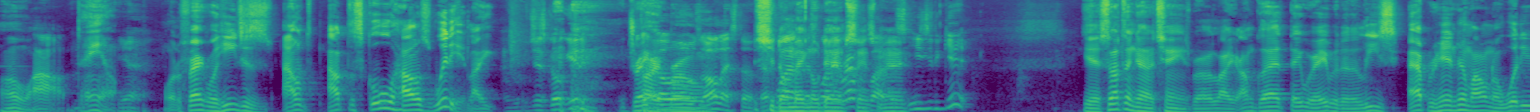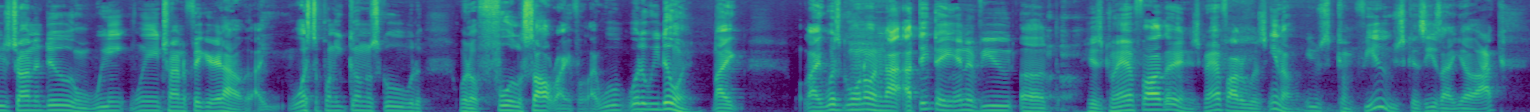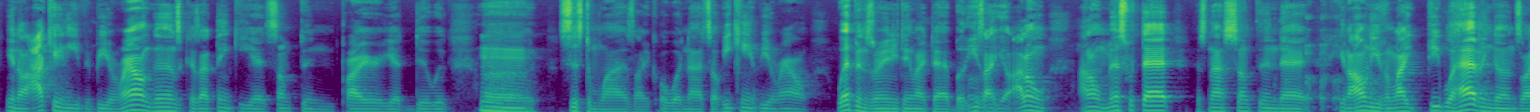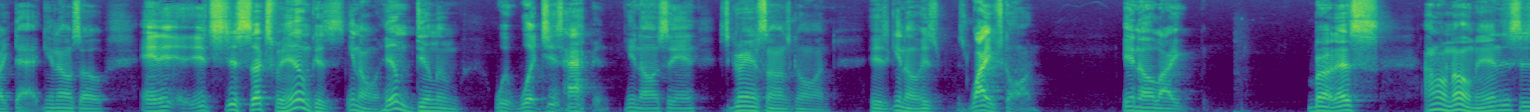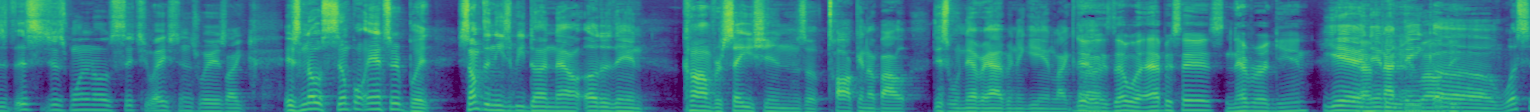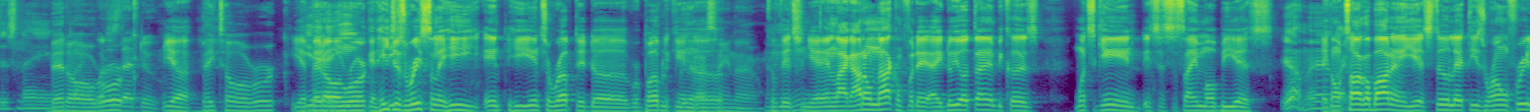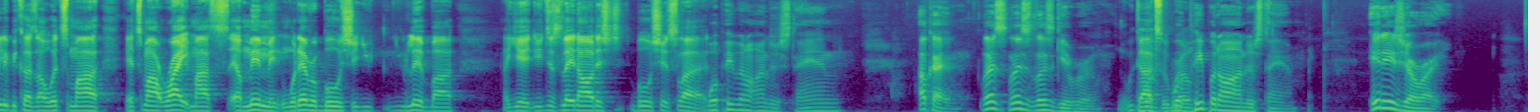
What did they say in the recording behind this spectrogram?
Oh wow, damn. Yeah, Well, the fact where he just out out the schoolhouse with it, like you just go get it. Like, Dracos, bro. all that stuff. That's Shit don't make no damn sense, man. It's easy to get. Yeah, something gotta change, bro. Like I'm glad they were able to at least apprehend him. I don't know what he was trying to do, and we we ain't trying to figure it out. Like, what's the point? He come to school with a with a full assault rifle. Like, wh- what are we doing? Like, like what's going on? And I, I think they interviewed uh his grandfather, and his grandfather was, you know, he was confused because he's like, yo, I. You know, I can't even be around guns because I think he had something prior he had to deal with uh, Mm. system wise, like or whatnot. So he can't be around weapons or anything like that. But he's like, mm-hmm. yo, I don't, I don't mess with that. It's not something that you know. I don't even like people having guns like that. You know, so and it it just sucks for him because you know him dealing with what just happened. You know, what I'm saying his grandson's gone. His you know his his wife's gone. You know, like, bro, that's I don't know, man. This is this is just one of those situations where it's like it's no simple answer, but something needs to be done now other than conversations of talking about this will never happen again. Like yeah uh, is that what abbott says never again yeah, and then I think uh what's his name? beto Like, what does o'rourke that do? Yeah. beto o'rourke Yeah, Yeah, Beto he- O'Rourke, and he, he- just recently he in, he interrupted the Republican yeah uh, seen that convention. Yeah, and like I don't knock him for that. Hey, do your thing because once again, it's just the same old BS. Yeah, man. They're gonna like- talk about it and yet still let these roam freely because oh, it's my it's my right, my amendment, whatever bullshit you you live by. Like, yeah, you just letting all this bullshit slide. what people don't understand okay let's let's let's get real we got what, to, bro. what people don't understand it is your right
